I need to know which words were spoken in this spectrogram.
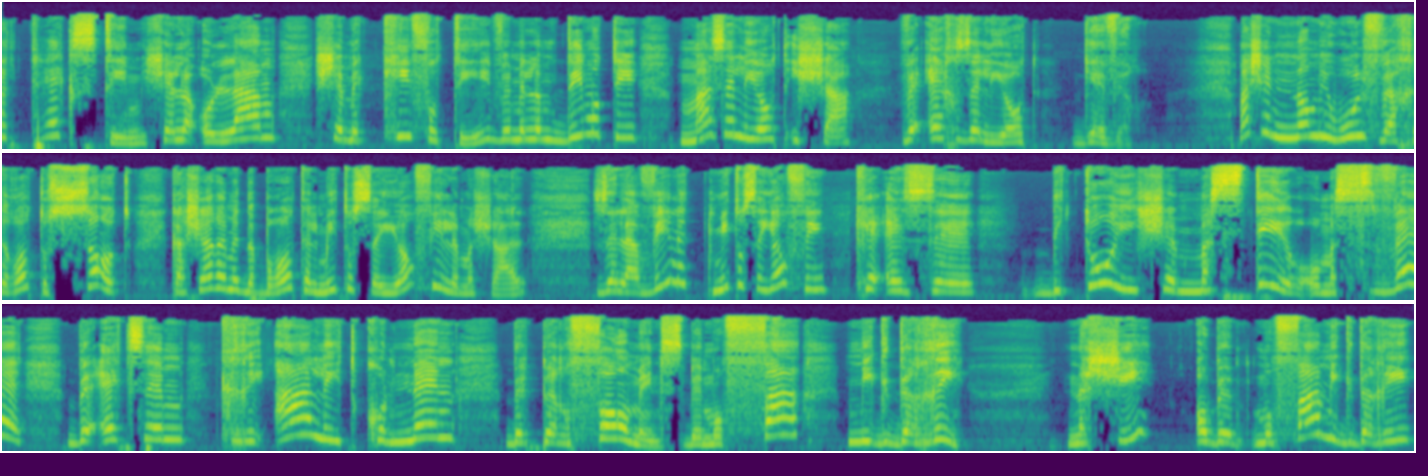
הטקסטים של העולם שמקיף אותי ומלמדים אותי מה זה להיות אישה ואיך זה להיות גבר. מה שנעמי וולף ואחרות עושות, כאשר הן מדברות על מיתוס היופי למשל, זה להבין את מיתוס היופי כאיזה ביטוי שמסתיר או מסווה בעצם קריאה להתכונן בפרפורמנס, במופע מגדרי נשי או במופע מגדרי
